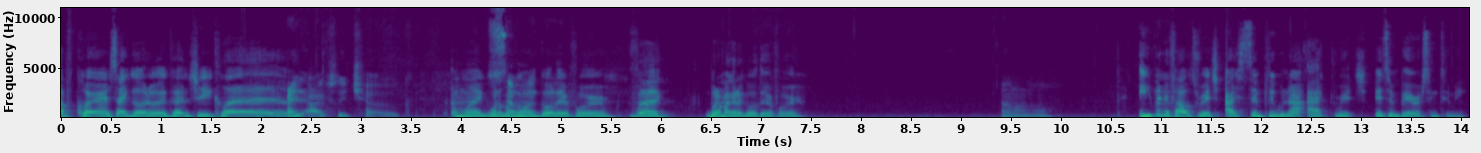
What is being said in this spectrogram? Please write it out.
"Of course, I go to a country club." I'd actually choke. I'm like, "What am I going to go there for? Fuck. What am I going to go there for?" I don't know. Even if I was rich, I simply would not act rich. It's embarrassing to me.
